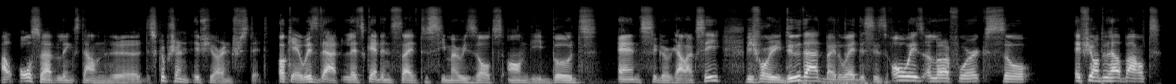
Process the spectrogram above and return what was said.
I'll also have links down in the description if you're interested. Okay, with that, let's get inside to see my results on the Bode and Cigar Galaxy. Before we do that, by the way, this is always a lot of work, so if you want to help out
